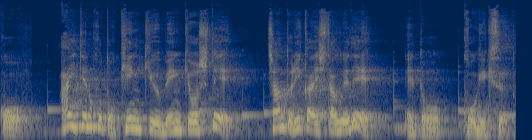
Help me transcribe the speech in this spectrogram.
こう相手のことを研究勉強してちゃんと理解した上で、えっと、攻撃すると。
